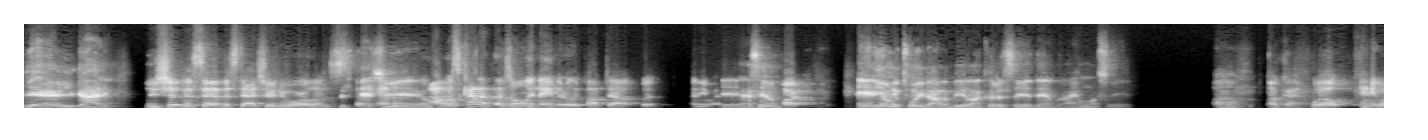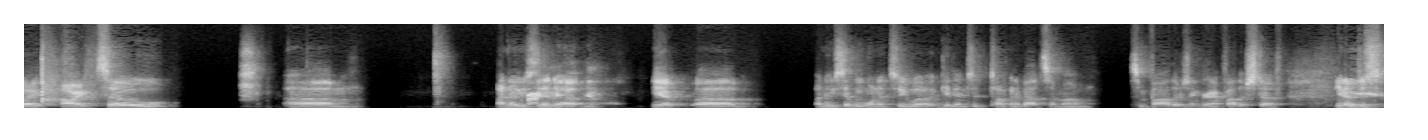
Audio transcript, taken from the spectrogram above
yeah, you got it. You shouldn't have said the statue in New Orleans. The statue, kinda- yeah, I was kind of that was the only name that really popped out. But anyway, Yeah, that's him. all right. And he on the twenty dollar bill. I could have said that, but I didn't want to say it. Um, okay. Well, anyway, all right. So, um, I know you Right, said, uh, yeah. yeah. Um, I know you said we wanted to uh, get into talking about some um, some fathers and grandfather stuff. You know, just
